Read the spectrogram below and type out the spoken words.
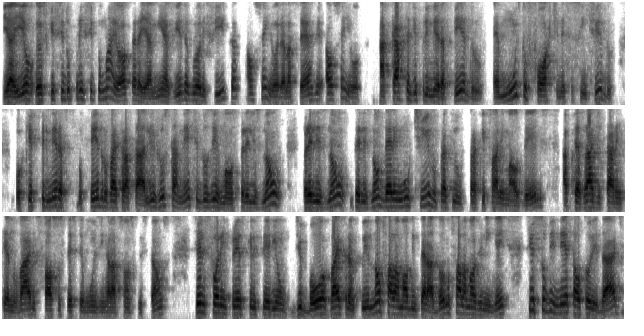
E aí eu, eu esqueci do princípio maior, peraí, a minha vida glorifica ao Senhor, ela serve ao Senhor. A carta de 1 Pedro é muito forte nesse sentido, porque primeira, Pedro vai tratar ali justamente dos irmãos, para eles não para eles não pra eles não derem motivo para que para que falem mal deles, apesar de estarem tendo vários falsos testemunhos em relação aos cristãos. Se eles forem presos, que eles seriam de boa, vai tranquilo, não fala mal do imperador, não fala mal de ninguém, se submeta à autoridade.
